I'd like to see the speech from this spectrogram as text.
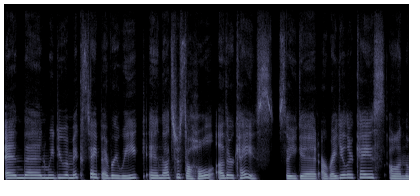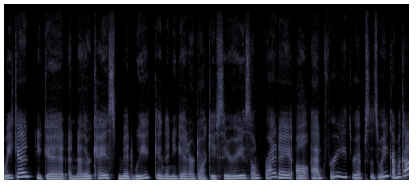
And then we do a mixtape every week, and that's just a whole other case. So you get our regular case on the weekend, you get another case midweek, and then you get our docu series on Friday, all ad free, three episodes a week. Oh my god!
